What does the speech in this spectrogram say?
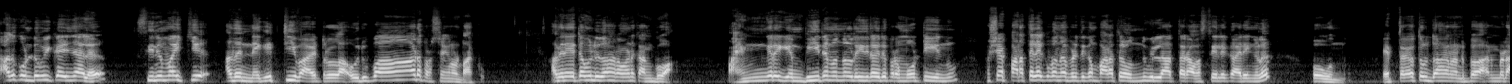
അത് കൊണ്ടുപോയി കഴിഞ്ഞാൽ സിനിമയ്ക്ക് അത് നെഗറ്റീവായിട്ടുള്ള ഒരുപാട് പ്രശ്നങ്ങൾ ഉണ്ടാക്കും. അതിന് ഏറ്റവും വലിയ ഉദാഹരണമാണ് കങ്കുവ. ഭയങ്കര ഗംഭീരം എന്നുള്ള രീതിയിൽ അവർ പ്രൊമോട്ട് ചെയ്യുന്നു. പക്ഷേ പടത്തിലേക്ക് വന്നപ്പോഴത്തേക്കും പടത്തിൽ ഒന്നുമില്ലാത്ത ഒരു അവസ്ഥയിലേക്ക് കാര്യങ്ങൾ പോകുന്നു. എത്രയോത്ര ഉദാഹരണമാണ് ഇപ്പോൾ നമ്മുടെ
